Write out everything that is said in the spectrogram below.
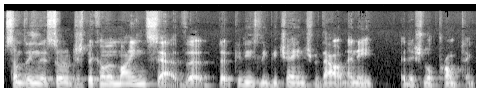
something that's sort of just become a mindset that that could easily be changed without any additional prompting?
